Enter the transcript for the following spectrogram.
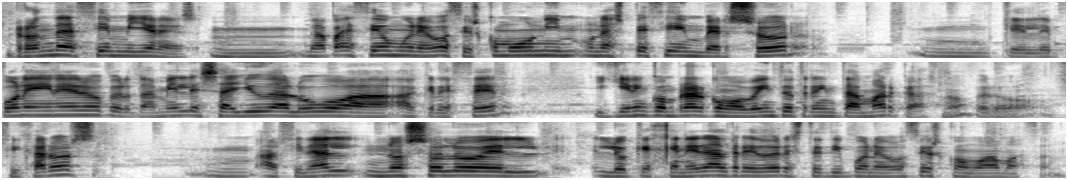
Ronda de 100 millones. Mm, me ha parecido muy negocio. Es como una especie de inversor que le pone dinero, pero también les ayuda luego a, a crecer y quieren comprar como 20 o 30 marcas, ¿no? Pero fijaros, mm, al final no solo el, lo que genera alrededor este tipo de negocios como Amazon.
